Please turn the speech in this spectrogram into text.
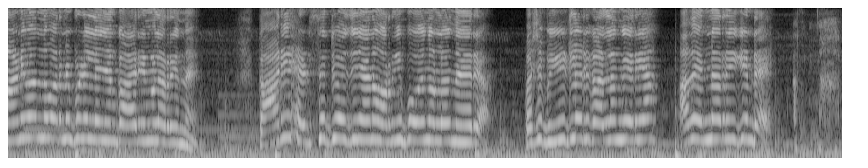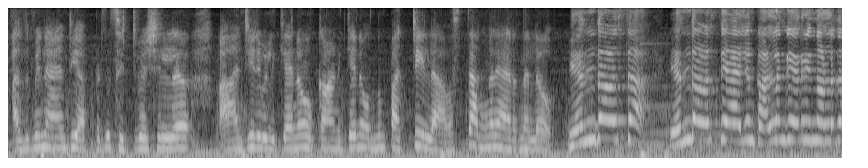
മണി വന്ന് പറഞ്ഞപ്പോഴല്ലേ ഞാൻ കാര്യങ്ങൾ അറിയുന്നേ കാര്യം ഹെഡ്സെറ്റ് വെച്ച് ഞാൻ ഉറങ്ങിപ്പോയെന്നുള്ളത് നേരാ. പക്ഷെ വീട്ടിലൊരു കള്ളം കയറിയാ അത് എന്നെ അറിയിക്കണ്ടേ? അത് പിന്നെ ആന്റി അപ്പോഴത്തെ സിറ്റുവേഷനിൽ ആന്റിനെ വിളിക്കാനോ കാണിക്കാനോ ഒന്നും പറ്റിയില്ല. അവസ്ഥ അങ്ങനെ ആയിരുന്നല്ലോ എന്തവസ്ഥ? എന്തവസ്ഥയായാലും കള്ളം കയറി എന്നുള്ളത്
